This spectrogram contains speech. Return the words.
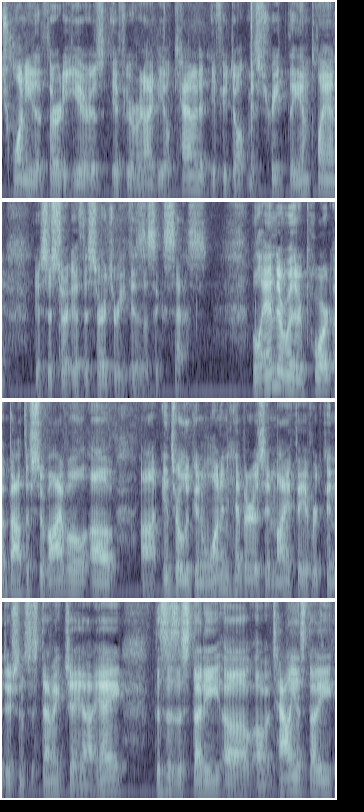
20 to 30 years if you're an ideal candidate, if you don't mistreat the implant, if the, if the surgery is a success. We'll end with a report about the survival of uh, interleukin-1 inhibitors in my favorite condition, systemic JIA. This is a study, of, an Italian study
